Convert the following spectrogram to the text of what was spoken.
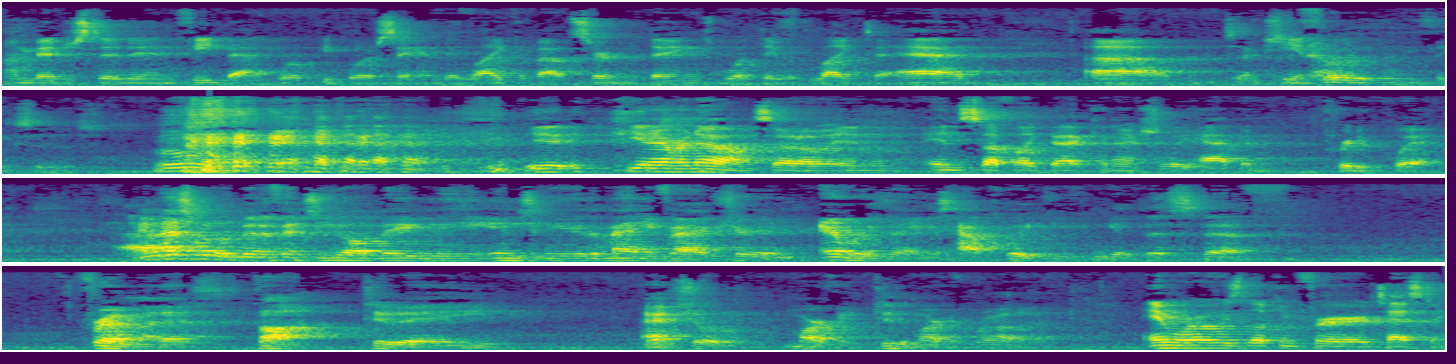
I'm interested in feedback where people are saying they like about certain things, what they would like to add. Um, It's actually you know, further than he thinks it is. you, you never know. So, and, and stuff like that can actually happen pretty quick. And that's one of the benefits of you all being the engineer, the manufacturer, and everything is how quick you can get this stuff from a thought to a actual market to the market product. And we're always looking for testing.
